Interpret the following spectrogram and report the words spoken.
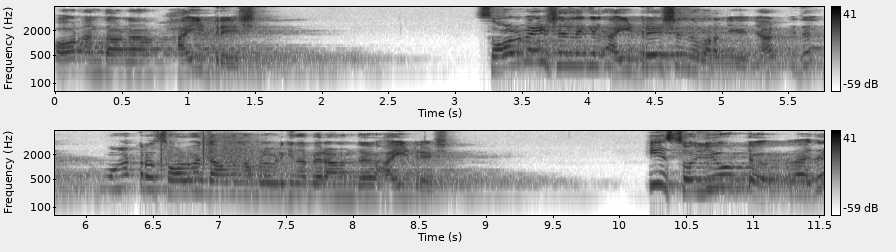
ഓർ എന്താണ്? ഹൈഡ്രേഷൻ സോൾവേഷൻ അല്ലെങ്കിൽ ഹൈഡ്രേഷൻ എന്ന് പറഞ്ഞു കഴിഞ്ഞാൽ ഇത് വാട്ടർ സോൾവെന്റ് ആവുമ്പോൾ നമ്മൾ വിളിക്കുന്ന പേരാണെന്ത്? ഹൈഡ്രേഷൻ ഈ സൊല്യൂട്ട് അതായത്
